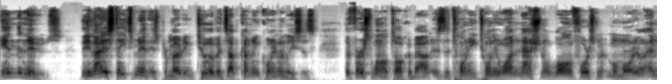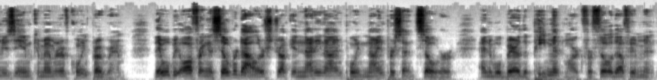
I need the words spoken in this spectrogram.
In the news, the United States Mint is promoting two of its upcoming coin releases. The first one I'll talk about is the 2021 National Law Enforcement Memorial and Museum Commemorative Coin Program. They will be offering a silver dollar struck in 99.9% silver and will bear the P Mint mark for Philadelphia Mint.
